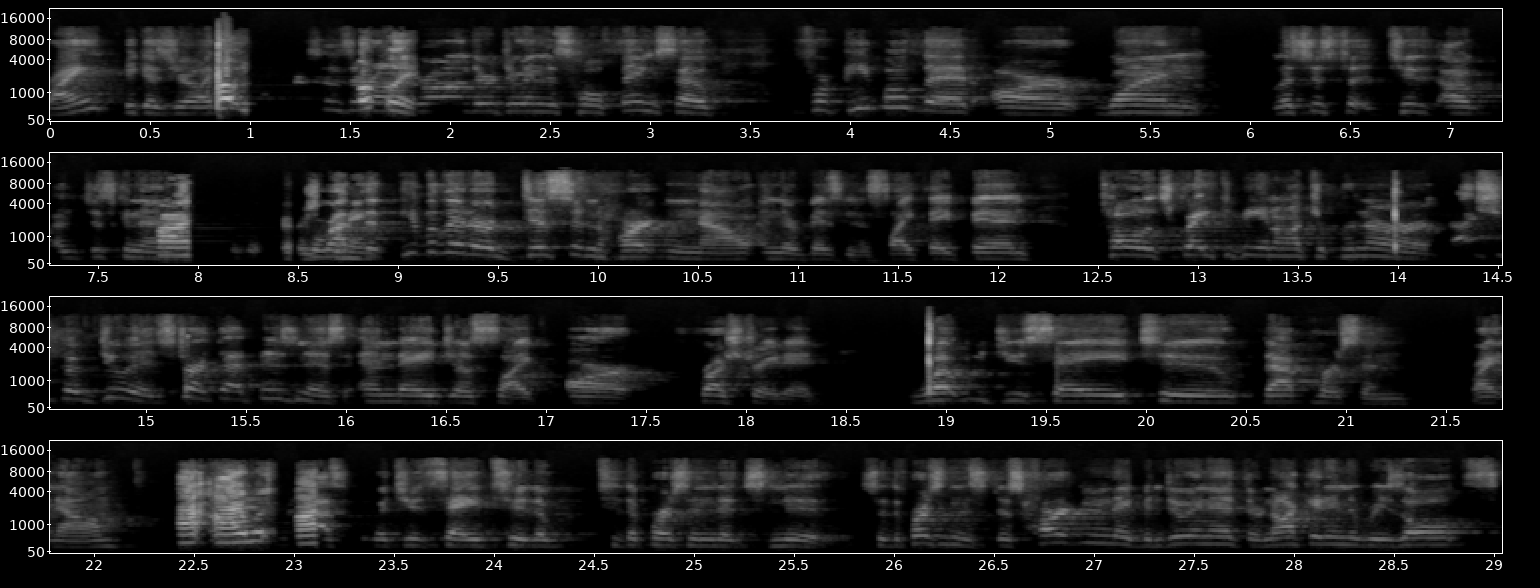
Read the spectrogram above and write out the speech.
right? Because you're like, Oh, persons are on their own, they're doing this whole thing. So for people that are one, let's just to, uh, I'm just gonna. Wrap the people that are disheartened now in their business, like they've been told it's great to be an entrepreneur, I should go do it, start that business, and they just like are frustrated. What would you say to that person right now? I, I would. I, Ask what you'd say to the to the person that's new. So the person that's disheartened, they've been doing it, they're not getting the results,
